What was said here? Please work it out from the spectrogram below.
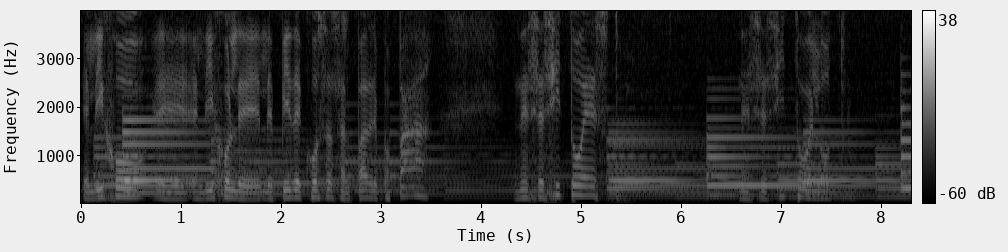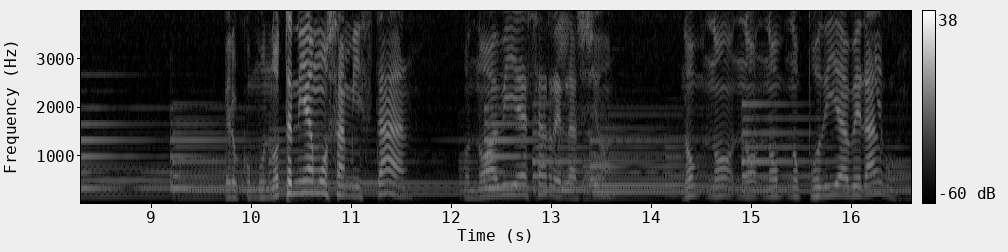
el hijo, eh, el hijo le, le pide cosas al padre, papá, necesito esto, necesito el otro. Pero como no teníamos amistad o no había esa relación, no, no, no, no, no podía haber algo.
